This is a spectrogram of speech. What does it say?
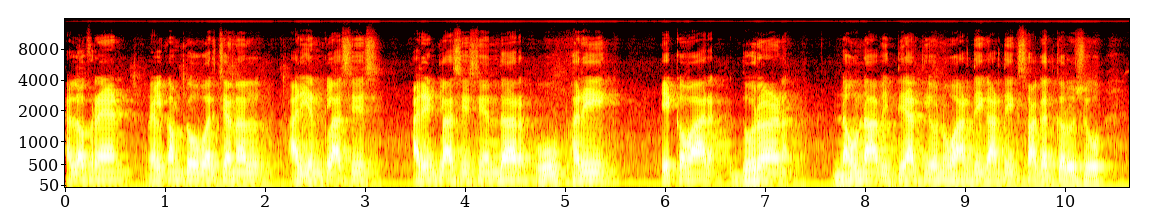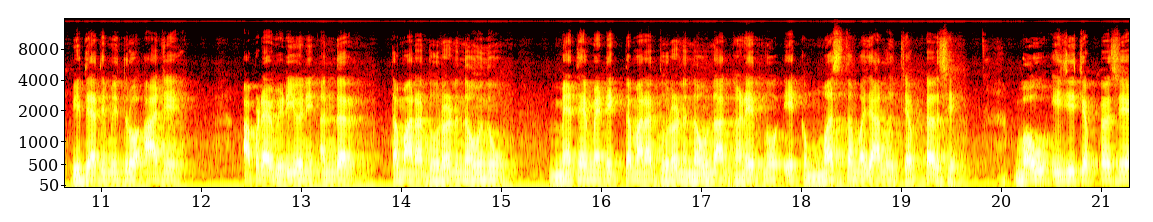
Hello friend welcome to our channel Aryan classes Aryan ક્લાસીસની અંદર હું ફરી એકવાર ધોરણ નવના વિદ્યાર્થીઓનું હાર્દિક હાર્દિક સ્વાગત કરું છું. વિદ્યાર્થી મિત્રો, આજે આપણે આ વિડીયોની અંદર તમારા ધોરણ નવનું મેથેમેટિક, તમારા ધોરણ નવના ગણિતનું એક મસ્ત મજાનું ચેપ્ટર છે. બહુ ઇઝી ચેપ્ટર છે,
